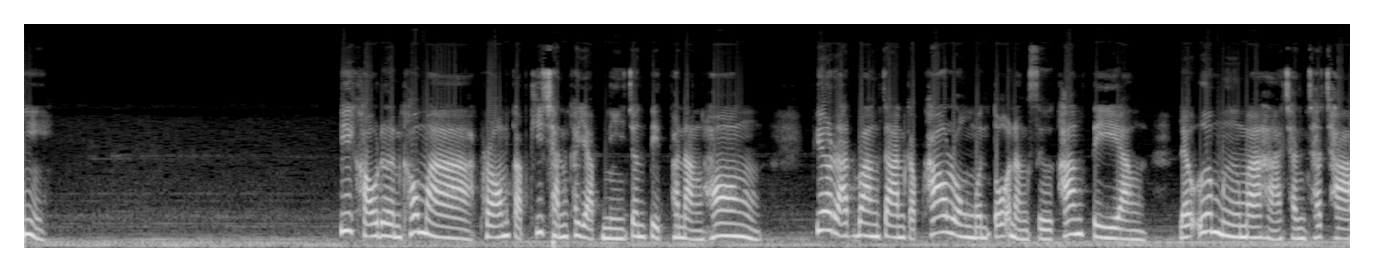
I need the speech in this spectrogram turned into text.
นี่ พี่เขาเดินเข้ามาพร้อมกับที่ฉันขยับหนีจนติดผนังห้องพี่รัฐวางจานกับข้าวลงบนโต๊ะหนังสือข้างเตียง แล้วเอื้อมมือมาหาฉันช้า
